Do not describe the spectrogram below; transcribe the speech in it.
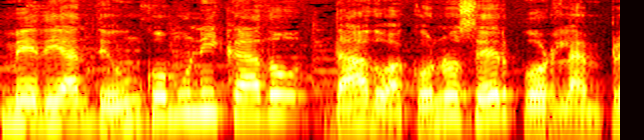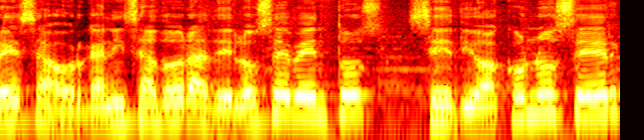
Mediante un comunicado dado a conocer por la empresa organizadora de los eventos, se dio a conocer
